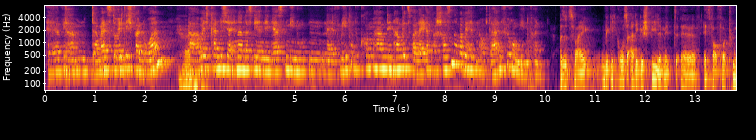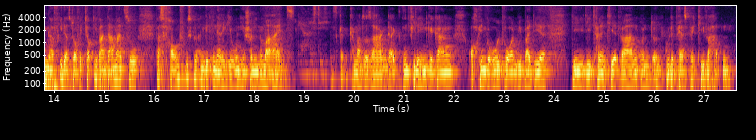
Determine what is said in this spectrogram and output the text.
Äh, wir haben damals deutlich verloren, ja. aber ich kann mich erinnern, dass wir in den ersten Minuten einen Elfmeter bekommen haben. Den haben wir zwar leider verschossen, aber wir hätten auch da in Führung gehen können. Also zwei wirklich großartige Spiele mit äh, SV Fortuna Friedersdorf. Ich glaube, die waren damals so, was Frauenfußball angeht, in der Region hier schon die Nummer eins. Ja, richtig. Das kann man so sagen. Da sind viele hingegangen, auch hingeholt worden, wie bei dir, die, die talentiert waren und, und gute Perspektive hatten.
